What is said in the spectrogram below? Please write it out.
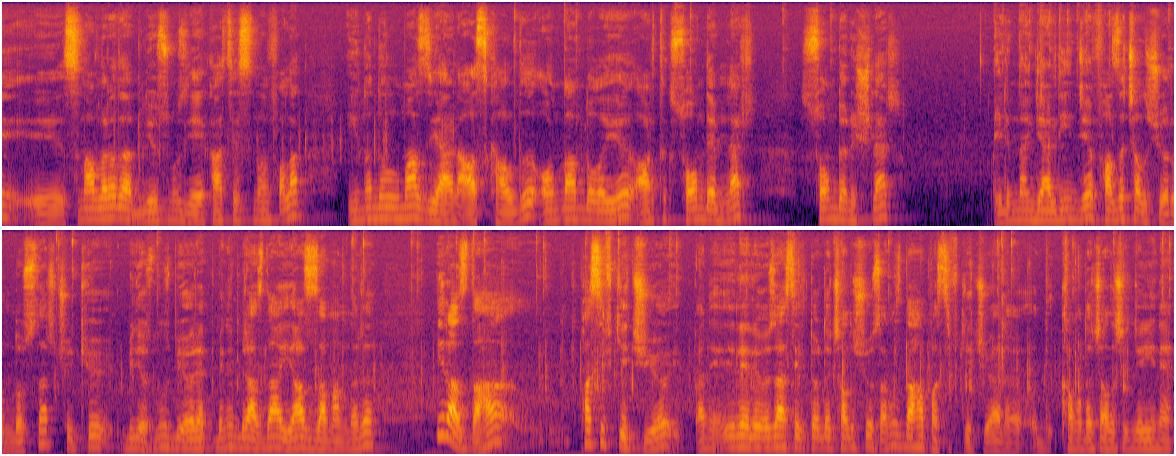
e, sınavlara da biliyorsunuz YKS sınavı falan inanılmaz yani az kaldı. Ondan dolayı artık son demler, son dönüşler elimden geldiğince fazla çalışıyorum dostlar. Çünkü biliyorsunuz bir öğretmenin biraz daha yaz zamanları biraz daha pasif geçiyor. Hani ile ile özel sektörde çalışıyorsanız daha pasif geçiyor. Yani kamuda çalışınca yine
